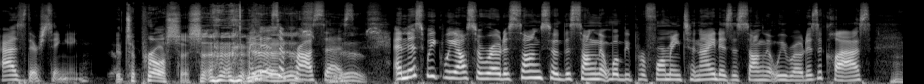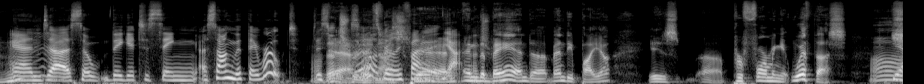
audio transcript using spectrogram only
as they're singing. It's a process. It Yeah, is it a is. process. It is. And this week we also wrote a song. So the song that we'll be performing tonight is a song that we wrote as a class, Mm-hmm. and uh, so they get to sing a song that they wrote. This that's week. really so it's really fun. Yeah, Yeah, and the band, uh, Bendi Paya, is uh, performing it with us. Oh. yeah,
